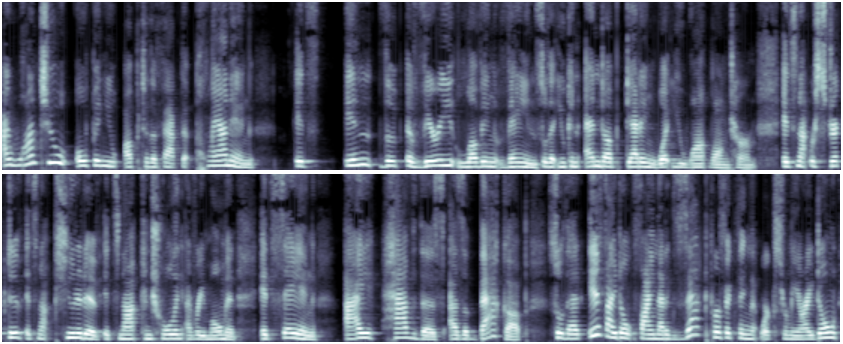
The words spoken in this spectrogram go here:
I want to open you up to the fact that planning it's in the a very loving vein so that you can end up getting what you want long term. It's not restrictive, it's not punitive, it's not controlling every moment. It's saying I have this as a backup so that if I don't find that exact perfect thing that works for me or I don't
